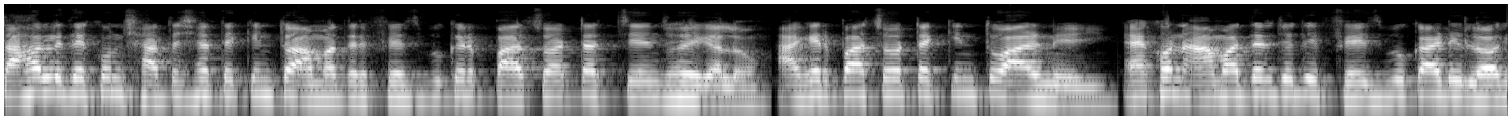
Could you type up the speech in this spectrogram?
তাহলে দেখুন, সাথে সাথে কিন্তু আমাদের ফেসবুকের পাসওয়ার্ডটা চেঞ্জ হয়ে গেল। আগের পাসওয়ার্ডটা কিন্তু আর নেই। এখন আমাদের যদি ফেসবুক আইডি লগ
